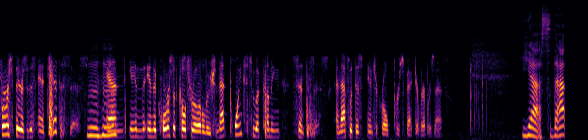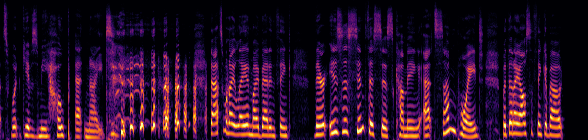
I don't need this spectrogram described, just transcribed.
first there's this antithesis, mm-hmm. and in the, in the course of cultural evolution, that points to a coming synthesis, and that's what this integral perspective represents. Yes, that's what gives me hope at night. that's when I lay in my bed and think there is a synthesis coming at some point. But then I also think about,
